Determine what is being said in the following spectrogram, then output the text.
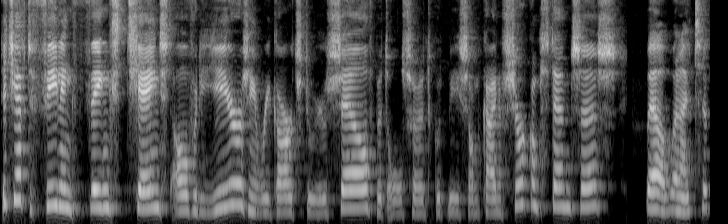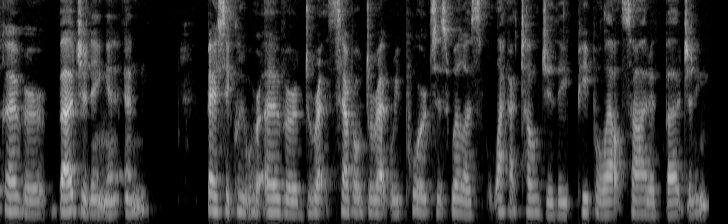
Did you have the feeling things changed over the years in regards to yourself, but also it could be some kind of circumstances? Well, when I took over budgeting and, and basically were over direct, several direct reports, as well as, like I told you, the people outside of budgeting.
